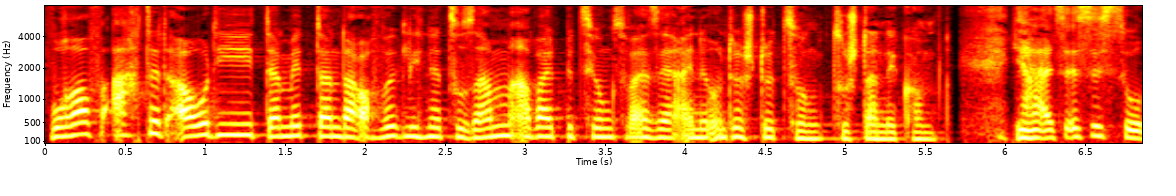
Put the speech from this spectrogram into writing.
Worauf achtet Audi, damit dann da auch wirklich eine Zusammenarbeit beziehungsweise eine Unterstützung zustande kommt? Ja, also es ist so,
